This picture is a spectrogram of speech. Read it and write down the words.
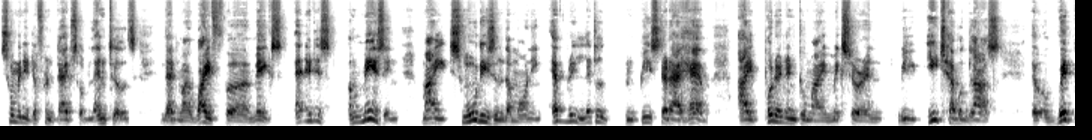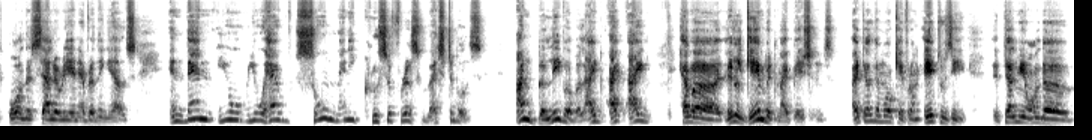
so many different types of lentils that my wife uh, makes, and it is amazing. My smoothies in the morning, every little piece that I have, I put it into my mixer, and we each have a glass uh, with all the celery and everything else. And then you you have so many cruciferous vegetables unbelievable. I, I, I have a little game with my patients. I tell them, okay, from A to Z, tell me all the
